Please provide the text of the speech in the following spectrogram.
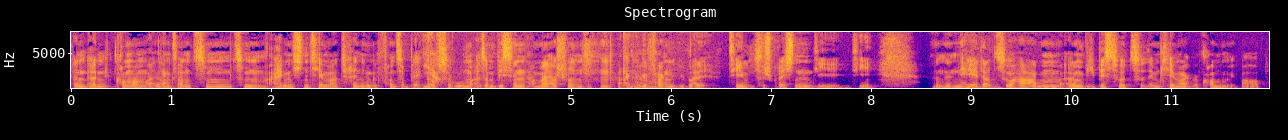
Dann, dann kommen wir mal langsam zum, zum eigentlichen Thema, Training von the Back ja. of the Room. Also ein bisschen haben wir ja schon genau. angefangen, über Themen zu sprechen, die, die eine Nähe mhm. dazu haben. Ähm, wie bist du zu dem Thema gekommen überhaupt?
